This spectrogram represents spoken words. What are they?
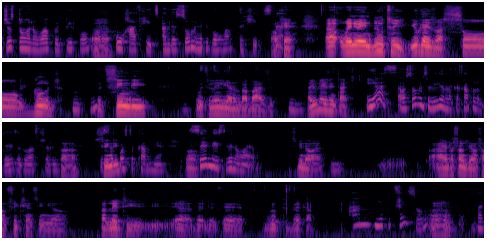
just don't want to work with people who have hits, and there's so many people who have the hits. Okay. Uh, when you were in Blue Three, you guys were so good with Cindy, with Lillian and Mbabazi. Are you guys in touch? Yes, I was talking to Lillian like a couple of days ago. Actually, Uh-huh. she's Cindy? supposed to come here. Cindy, it's been a while. It's been a while. I understand there were some frictions in your that led to you, uh, the, the, the group to break up. Um, you could say so, but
